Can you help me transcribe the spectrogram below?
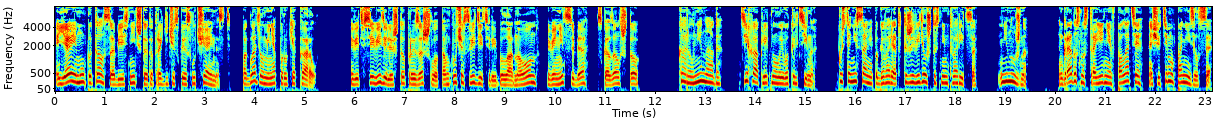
Я ему пытался объяснить, что это трагическая случайность. Погладил меня по руке Карл. Ведь все видели, что произошло, там куча свидетелей была, но он винит себя, сказал, что... «Карл, не надо!» — тихо окликнула его Тельтина. «Пусть они сами поговорят, ты же видел, что с ним творится. Не нужно». Градус настроения в палате ощутимо понизился,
